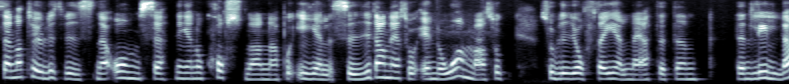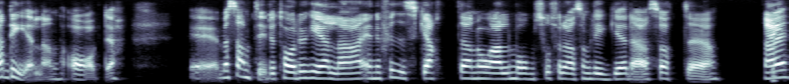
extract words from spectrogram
sen naturligtvis när omsättningen och kostnaderna på elsidan är så enorma så, så blir ju ofta elnätet den, den lilla delen av det. Eh, men samtidigt har du hela energiskatten och all moms och sådär som ligger där så att eh, nej,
